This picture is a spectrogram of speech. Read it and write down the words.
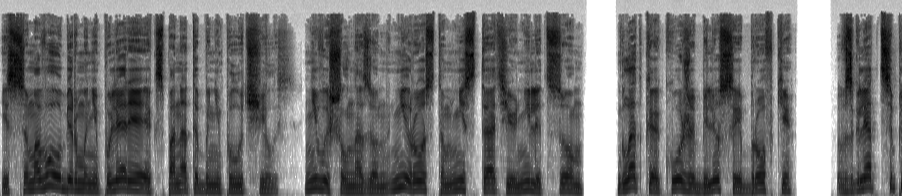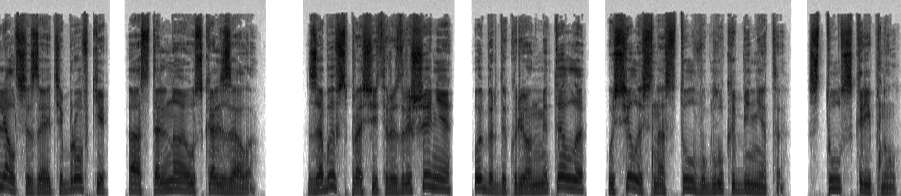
Из самого обер-манипулярия экспоната бы не получилось. Не вышел Назон ни ростом, ни статью, ни лицом. Гладкая кожа, белесые бровки. Взгляд цеплялся за эти бровки, а остальное ускользало. Забыв спросить разрешения, обер-декурион Метелла уселась на стул в углу кабинета. Стул скрипнул.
